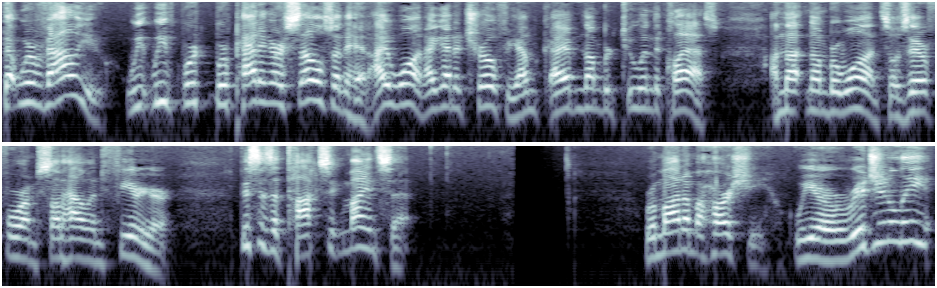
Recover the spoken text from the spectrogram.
that we're value. We, we we're, we're patting ourselves on the head. I won. I got a trophy. I'm, I have number two in the class. I'm not number one, so therefore I'm somehow inferior. This is a toxic mindset. Ramana Maharshi, we are originally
